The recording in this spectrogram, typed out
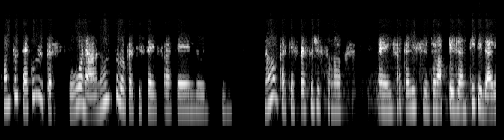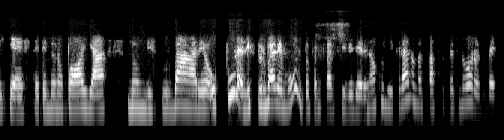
quanto te come persona, non solo perché sei il fratello, di, no? Perché spesso ci sono eh, i fratelli si sentono appesantiti da richieste, tendono poi a non disturbare oppure a disturbare molto per farsi vedere, no? quindi creare uno spazio per loro dove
